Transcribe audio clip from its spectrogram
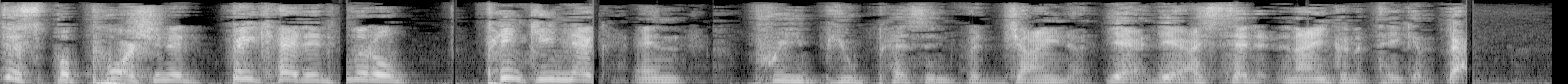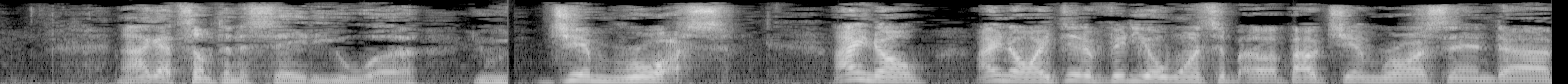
disproportionate, big-headed little pinky neck and prepubescent vagina. Yeah, yeah, I said it, and I ain't gonna take it back. Now, I got something to say to you, uh, you Jim Ross. I know, I know. I did a video once about, about Jim Ross, and uh,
